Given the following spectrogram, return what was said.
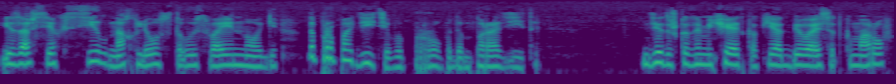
изо всех сил нахлестываю свои ноги. Да пропадите вы пропадом, паразиты! Дедушка замечает, как я отбиваюсь от комаров,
